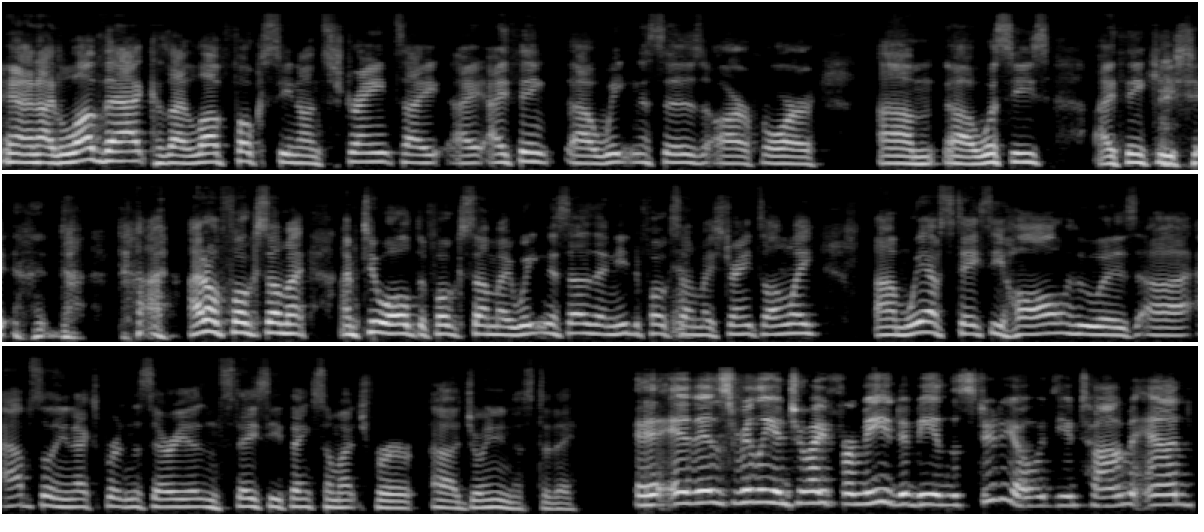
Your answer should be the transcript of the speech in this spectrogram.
And I love that because I love focusing on strengths. I I, I think uh, weaknesses are for um uh wussies i think he should i don't focus on my i'm too old to focus on my weaknesses i need to focus yeah. on my strengths only um we have Stacey Hall who is uh absolutely an expert in this area and Stacey thanks so much for uh joining us today it is really a joy for me to be in the studio with you, Tom, and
